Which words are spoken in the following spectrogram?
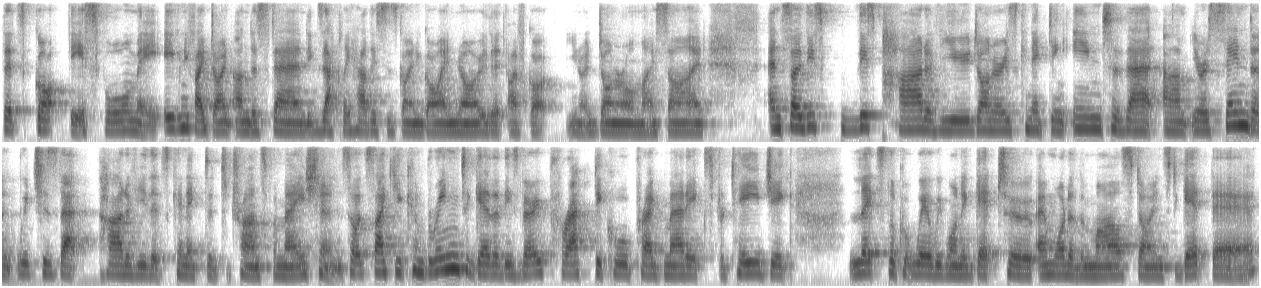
that's got this for me. Even if I don't understand exactly how this is going to go, I know that I've got you know donna on my side. And so this this part of you donna is connecting into that um, your ascendant which is that part of you that's connected to transformation. So it's like you can bring together these very practical pragmatic strategic let's look at where we want to get to and what are the milestones to get there.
